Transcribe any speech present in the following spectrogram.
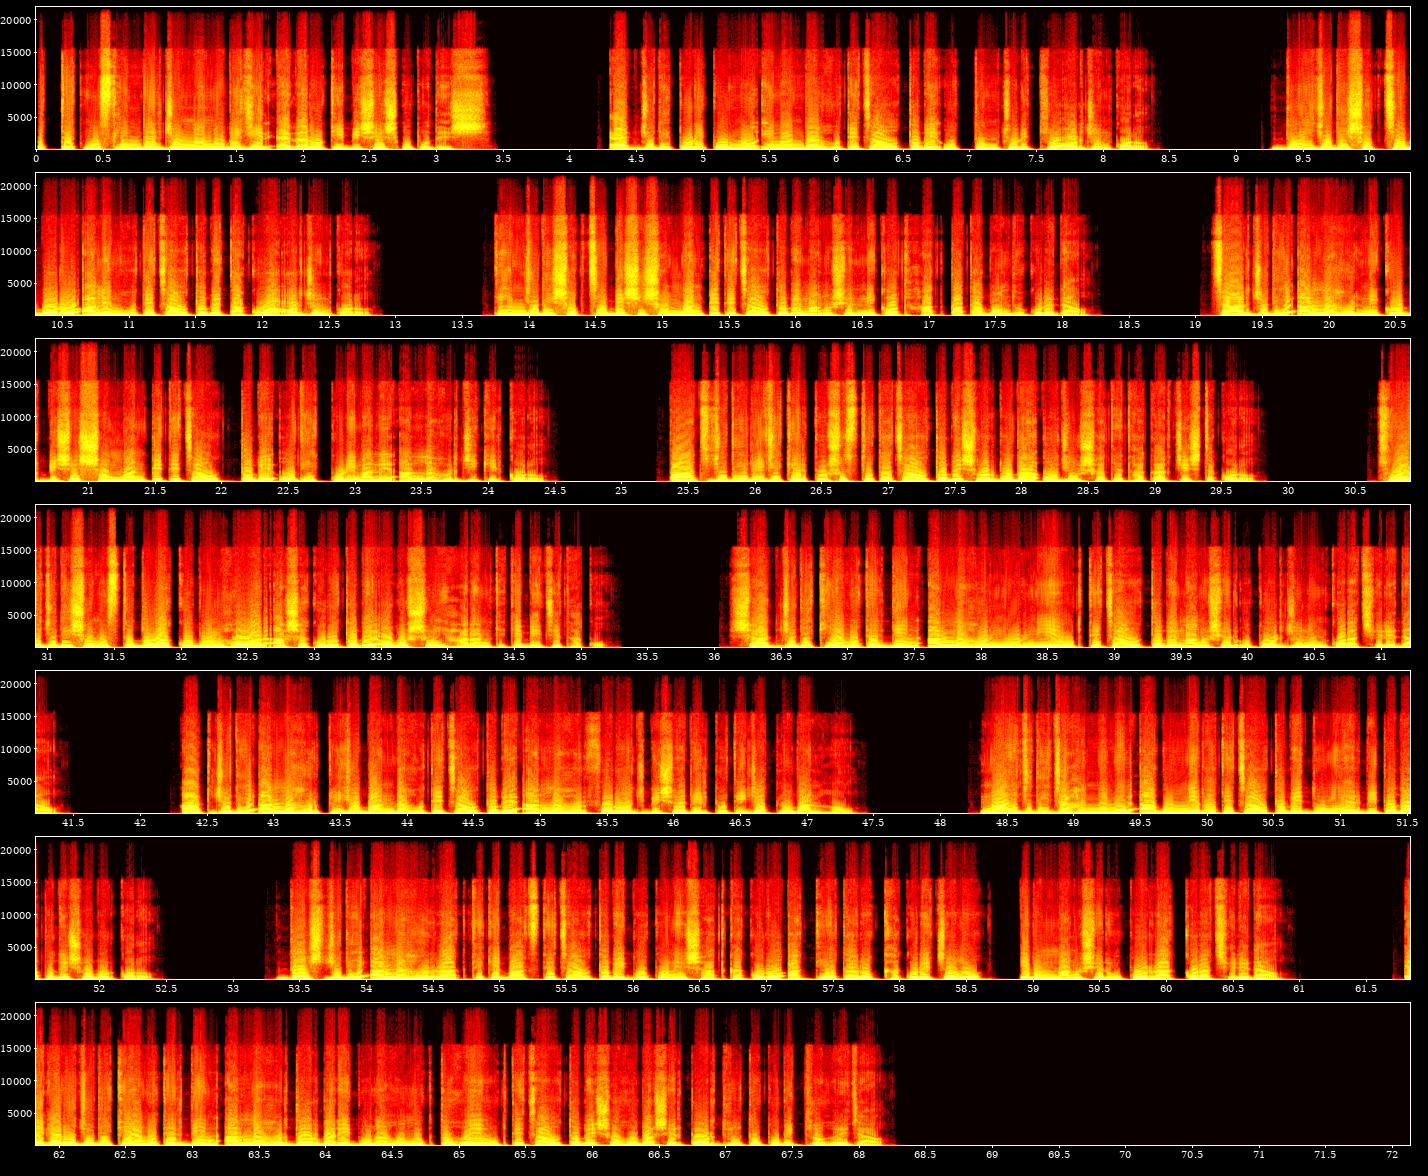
প্রত্যেক মুসলিমদের জন্য নবীজির এগারোটি বিশেষ উপদেশ। এক, যদি পরিপূর্ণ ইমানদার হতে চাও, তবে উত্তম চরিত্র অর্জন করো। দুই, যদি সবচেয়ে বড় আলেম হতে চাও, তবে তাকোয়া অর্জন করো। তিন, যদি সবচেয়ে বেশি সম্মান পেতে চাও, তবে মানুষের নিকট হাত পাতা বন্ধ করে দাও। চার, যদি আল্লাহর নিকট বিশেষ সম্মান পেতে চাও, তবে অধিক পরিমাণে আল্লাহর জিকির করো। পাঁচ, যদি রিজিকের প্রশস্ততা চাও, তবে সর্বদা অজুর সাথে থাকার চেষ্টা করো। ছয় যদি সমস্ত দোয়া কবুল হওয়ার আশা করো, তবে অবশ্যই হারাম থেকে বেঁচে থাকো। সাত যদি কিয়ামতের দিন আল্লাহর নূর নিয়ে উঠতে চাও, তবে মানুষের উপর জুলুম করা ছেড়ে দাও। আট যদি আল্লাহর প্রিয় বান্দা হতে চাও, তবে আল্লাহর ফরজ বিষয়টির প্রতি যত্নবান হও। নয় যদি জাহান্নামের আগুন নেভাতে চাও, তবে দুনিয়ার বিপদাপদে সবর করো। দশ যদি আল্লাহর রাগ থেকে বাঁচতে চাও, তবে গোপনে সাতকা করো, আত্মীয়তা রক্ষা করে চলো এবং মানুষের উপর রাগ করা ছেড়ে দাও। এগারো, যদি কেয়ামতের দিন আল্লাহর দরবারে গুনাহ মুক্ত হয়ে উঠতে চাও, তবে সহবাসের পর দ্রুত পবিত্র হয়ে যাও।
